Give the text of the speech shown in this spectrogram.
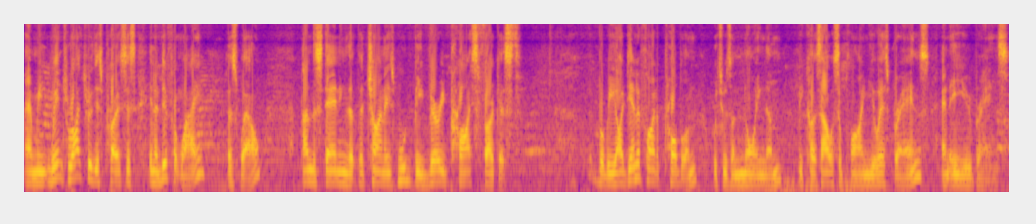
and we went right through this process in a different way as well, understanding that the Chinese would be very price focused. But we identified a problem which was annoying them because they were supplying US brands and EU brands.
